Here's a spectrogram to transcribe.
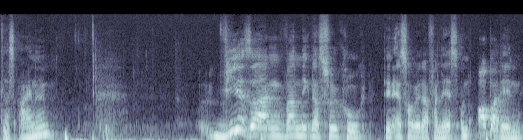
Das eine. Wir sagen, wann Niklas Füllkrug den SV wieder verlässt und ob er den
